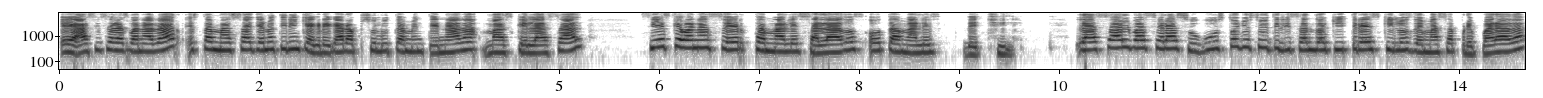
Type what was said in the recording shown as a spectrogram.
eh, así se las van a dar. Esta masa ya no tienen que agregar absolutamente nada más que la sal si es que van a ser tamales salados o tamales de chile. La sal va a ser a su gusto. Yo estoy utilizando aquí 3 kilos de masa preparada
